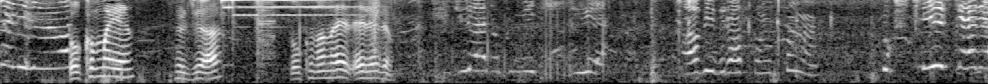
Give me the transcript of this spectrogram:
Deniliyor. Dokunmayın çocuğa. Dokunana el, elerim. Küçüğe dokunmayı küçüğe. Abi biraz konuşsana. Türkiye'de.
